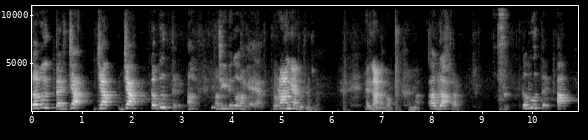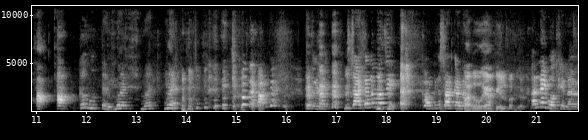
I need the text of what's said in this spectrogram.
कबूतर जा जा जा कबूतर आ ये चीटिंग हो गया यार थोड़ा आगे आ जाओ पिंसू फिर गाना गाओ अब गा कबूतर आ आ आ कबूतर मर मर मर स्टार्ट करना मौसी काउंटिंग स्टार्ट करना। बस हो गया खेल बंद कर अरे नहीं बहुत खेला है।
